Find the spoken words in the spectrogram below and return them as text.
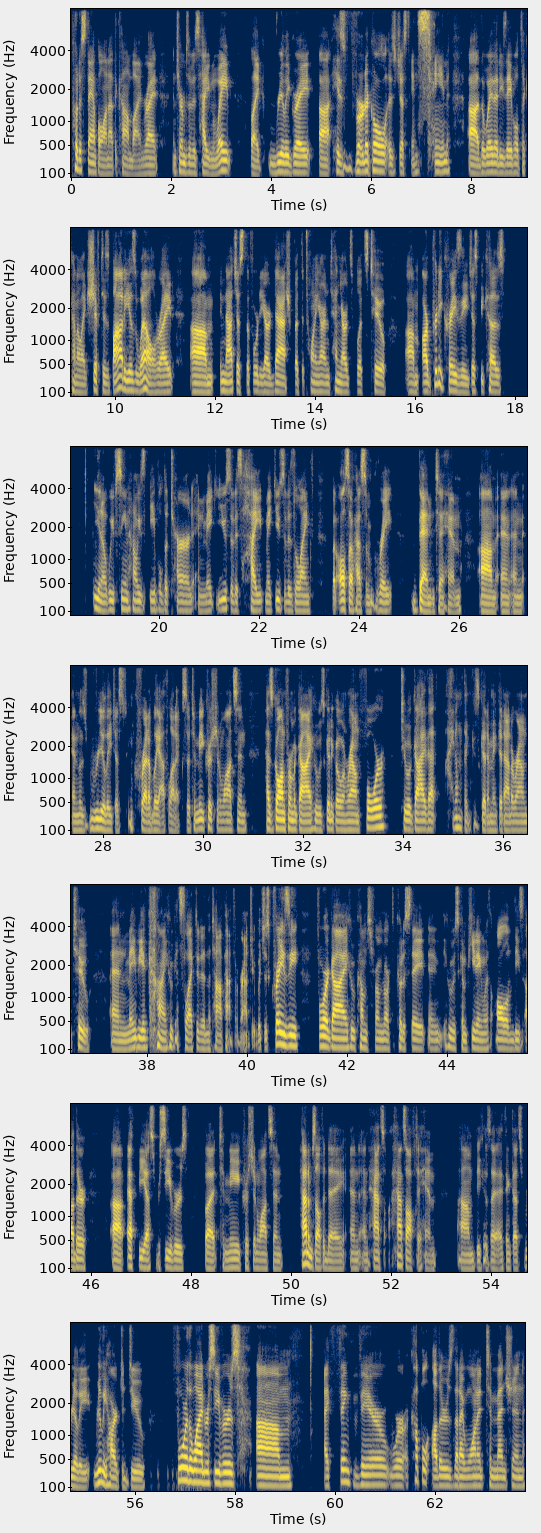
put a stamp on at the combine, right? In terms of his height and weight. like really great. Uh, his vertical is just insane. Uh, the way that he's able to kind of like shift his body as well, right? Um, not just the 40 yard dash, but the 20 yard and 10 yard splits too, um, are pretty crazy just because, you know, we've seen how he's able to turn and make use of his height, make use of his length, but also has some great bend to him. Um, and and and was really just incredibly athletic. So to me, Christian Watson has gone from a guy who was going to go in round four to a guy that I don't think is going to make it out of round two, and maybe a guy who gets selected in the top half of round two, which is crazy for a guy who comes from North Dakota State and who is competing with all of these other uh, FBS receivers. But to me, Christian Watson had himself a day, and and hats hats off to him um, because I, I, think that's really really hard to do for the wide receivers. Um, I think there were a couple others that I wanted to mention.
